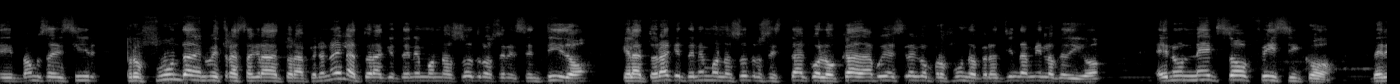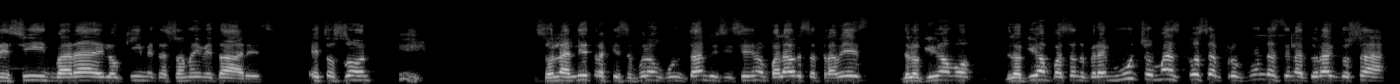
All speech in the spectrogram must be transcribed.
eh, vamos a decir, profunda de nuestra Sagrada Torah. Pero no es la Torah que tenemos nosotros en el sentido que la Torah que tenemos nosotros está colocada, voy a decir algo profundo, pero entiendan bien lo que digo, en un nexo físico. Bereshit, Bara, Elohim, Metares. Estos son son las letras que se fueron juntando y se hicieron palabras a través de lo que íbamos de lo que iban pasando, pero hay mucho más cosas profundas en la Torah Dosha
